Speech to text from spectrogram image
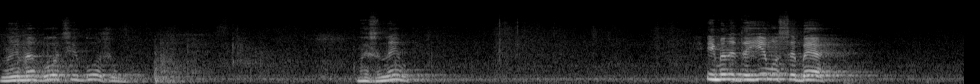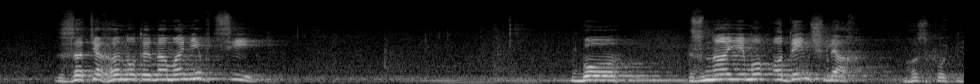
Ми на боці Божому. Ми з ним. І ми не даємо себе затягнути на манівці, бо знаємо один шлях Господній.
